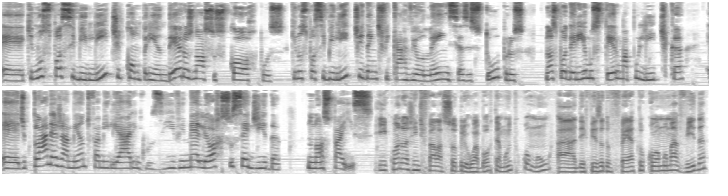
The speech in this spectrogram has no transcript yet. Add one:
é, que nos possibilite compreender os nossos corpos, que nos possibilite identificar violências, estupros, nós poderíamos ter uma política é, de planejamento familiar, inclusive, melhor sucedida no nosso país. E quando a gente fala sobre o aborto, é muito comum a defesa do feto como uma vida,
